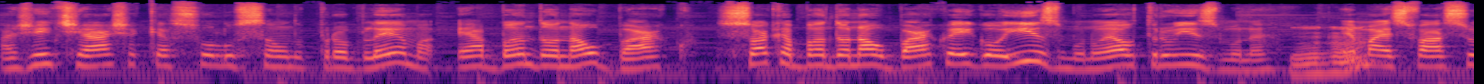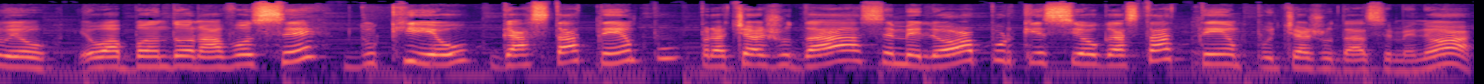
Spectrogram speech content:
A gente acha que a solução do problema é abandonar o barco. Só que abandonar o barco é egoísmo, não é altruísmo, né? Uhum. É mais fácil eu eu abandonar você do que eu gastar tempo para te ajudar a ser melhor, porque se eu gastar tempo te ajudar a ser melhor,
